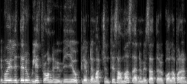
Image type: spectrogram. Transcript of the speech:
det var ju lite roligt från hur vi upplevde matchen tillsammans där när vi satt där och kollade på den.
